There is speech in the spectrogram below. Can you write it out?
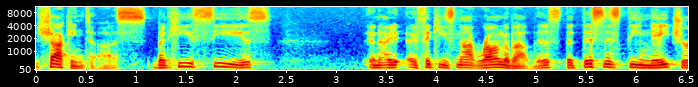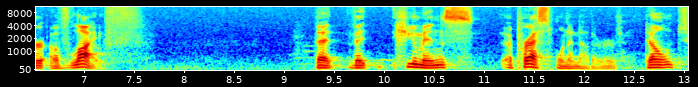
shocking to us. But he sees, and I, I think he's not wrong about this, that this is the nature of life. That, that humans oppress one another. Don't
